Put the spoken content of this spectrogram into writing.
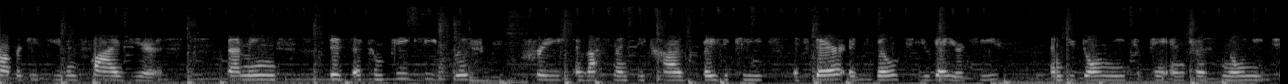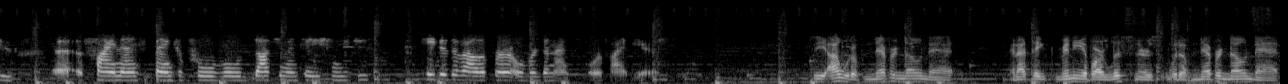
properties even five years. That means it's a completely risk-free investment because basically it's there, it's built, you get your keys, and you don't need to pay interest, no need to uh, finance, bank approval, documentation. You just pay the developer over the next four or five years. See, I would have never known that, and I think many of our listeners would have never known that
